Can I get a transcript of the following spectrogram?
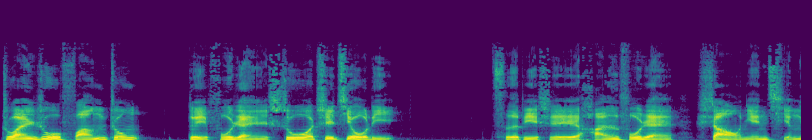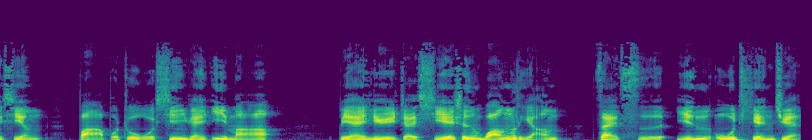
转入房中，对夫人说之就理。此必是韩夫人少年情性，把不住心猿意马，便遇着邪神魍魉在此淫污天眷，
